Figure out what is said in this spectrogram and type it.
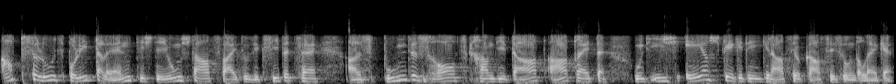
absolutes Polittalent ist der Jungstaat 2017 als Bundesratskandidat antreten und ist erst gegen den Ignazio Cassis unterlegen.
